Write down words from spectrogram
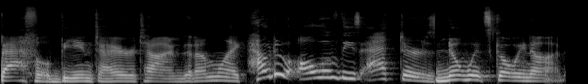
baffled the entire time that I'm like, how do all of these actors know what's going on?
